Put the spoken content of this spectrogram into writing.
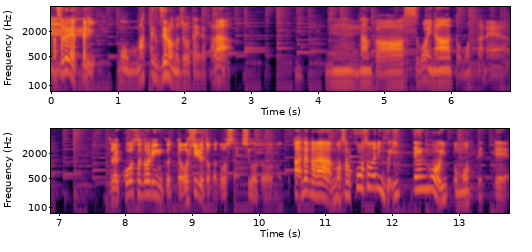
まあ、それがやっぱりもう全くゼロの状態だからうーんなんかすごいなと思ったね。それ酵素ドリンクってお昼とかどうしたの？仕事の時。あだからもうその酵素ドリンク1.5を1本持ってって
